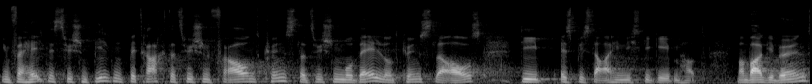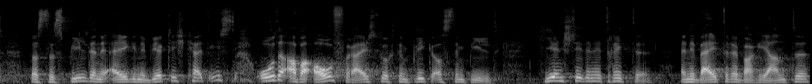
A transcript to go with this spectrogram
im Verhältnis zwischen Bild und Betrachter, zwischen Frau und Künstler, zwischen Modell und Künstler aus, die es bis dahin nicht gegeben hat. Man war gewöhnt, dass das Bild eine eigene Wirklichkeit ist oder aber aufreißt durch den Blick aus dem Bild. Hier entsteht eine dritte, eine weitere Variante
